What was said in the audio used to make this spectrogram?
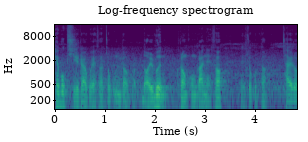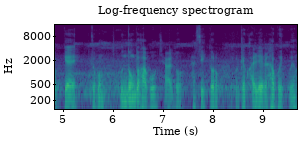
회복실이라고 해서 조금 더 넓은 그런 공간에서 조금 더 자유롭게 조금 운동도 하고 재활도 할 수 있도록 그렇게 관리를 하고 있고요.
